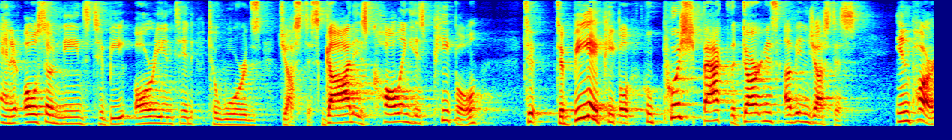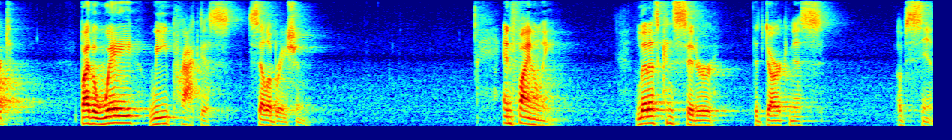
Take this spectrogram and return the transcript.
And it also needs to be oriented towards justice. God is calling his people to, to be a people who push back the darkness of injustice, in part by the way we practice celebration. And finally, let us consider the darkness of sin.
